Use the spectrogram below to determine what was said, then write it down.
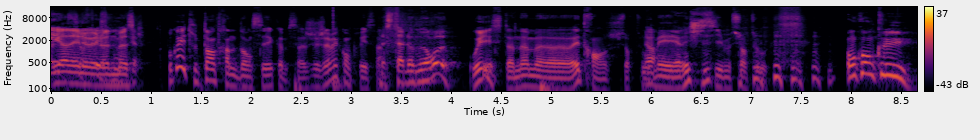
Regardez-le, Elon Musk. Pourquoi il est tout le temps en train de danser comme ça? J'ai jamais compris ça. C'est un homme heureux. Oui, c'est un homme euh, étrange surtout, mais richissime surtout. On conclut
